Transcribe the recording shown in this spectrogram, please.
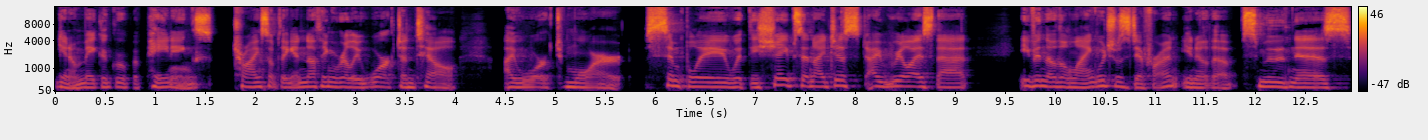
you know, make a group of paintings trying something, and nothing really worked until I worked more simply with these shapes. And I just, I realized that even though the language was different, you know, the smoothness,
